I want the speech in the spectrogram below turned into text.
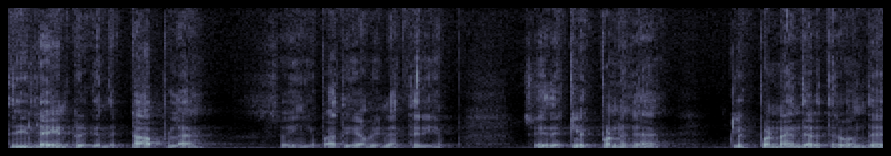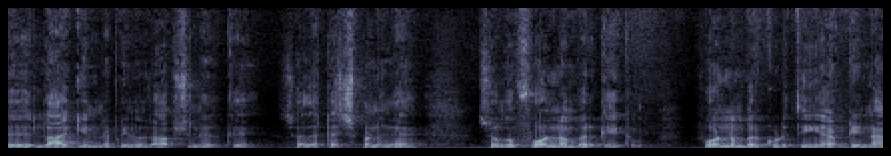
த்ரீ லைன் இருக்குது இந்த டாப்பில் ஸோ இங்கே பார்த்தீங்க அப்படின்னா தெரியும். ஸோ இதை கிளிக் பண்ணுங்கள் கிளிக் பண்ணால் இந்த இடத்துல வந்து லாகின் அப்படின்னு ஒரு ஆப்ஷன் இருக்குது ஸோ அதை டச் பண்ணுங்கள் ஸோ உங்கள் ஃபோன் நம்பர் கேட்கும். ஃபோன் நம்பர் கொடுத்தீங்க அப்படின்னா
